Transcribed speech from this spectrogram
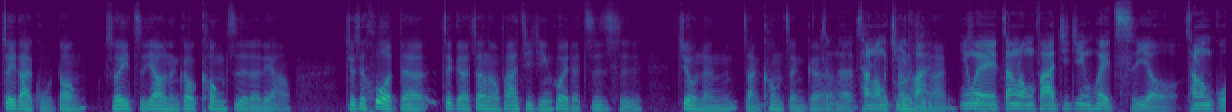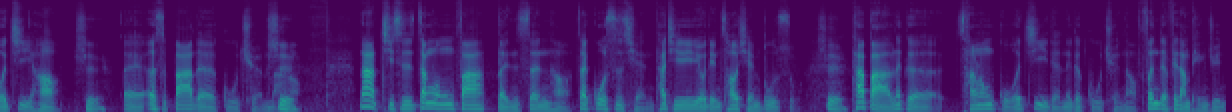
最大股东，所以只要能够控制得了，就是获得这个张荣发基金会的支持，就能掌控整个整个长隆集团。因为张荣发基金会持有长隆国际哈，是呃二十八的股权嘛。是。那其实张荣发本身哈，在过世前，他其实有点超前部署，是他把那个长隆国际的那个股权哦分得非常平均，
